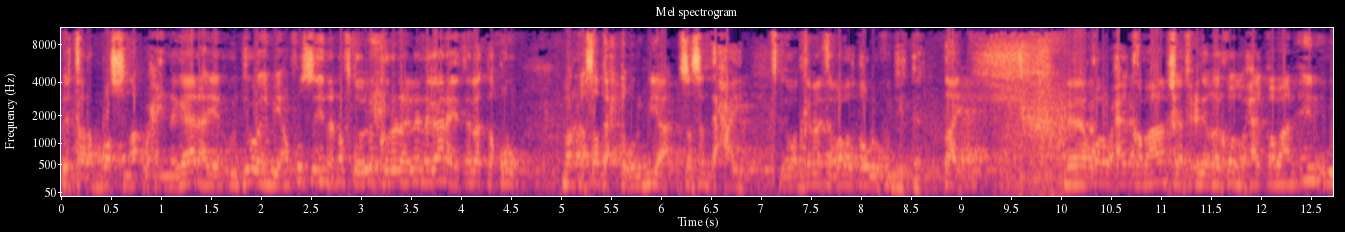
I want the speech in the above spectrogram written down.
yatarabasna waxay nagaanahayaan oo joogayaan bianfusihina naftooda la koranaya la nagaanaya alaata quru marka saddex duhur miya mise saddexayd waad garanaysaa labada qowlo ku jirta. Ayb qole waxay qabaan shaaficiyada qayrkood waxay qabaan in uu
